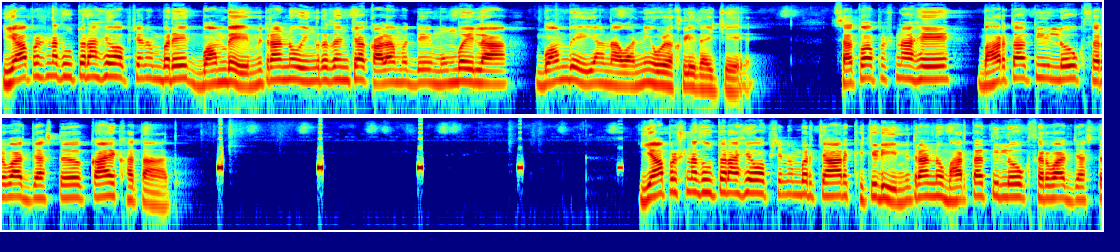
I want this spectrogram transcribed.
या प्रश्नाचं उत्तर आहे ऑप्शन नंबर एक बॉम्बे. मित्रांनो इंग्रजांच्या काळामध्ये मुंबईला बॉम्बे या नावाने ओळखले जायचे. सातवा प्रश्न आहे भारतातील लोक सर्वात जास्त काय खातात? या प्रश्नाचं उत्तर आहे ऑप्शन नंबर चार खिचडी. मित्रांनो भारतातील लोक सर्वात जास्त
